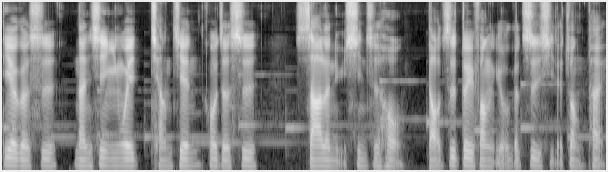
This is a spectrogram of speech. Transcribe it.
第二个是男性因为强奸或者是杀了女性之后。导致对方有个窒息的状态，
